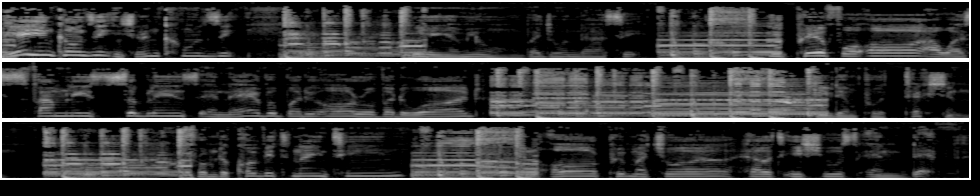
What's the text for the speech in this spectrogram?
In county, in Sharon County. We We pray for all our families, siblings, and everybody all over the world. Give them protection from the COVID 19 and all premature health issues and death.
